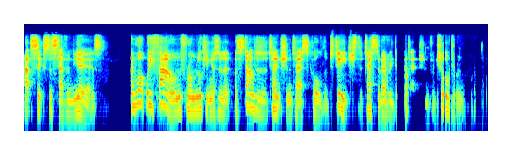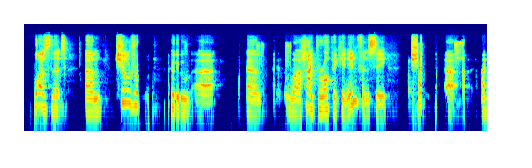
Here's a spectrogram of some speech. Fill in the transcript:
at six to seven years. And what we found from looking at a, a standard attention test called the TEACH, the Test of Everyday Attention for Children, was that um, children who uh, um, were hyperopic in infancy showed a, a,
